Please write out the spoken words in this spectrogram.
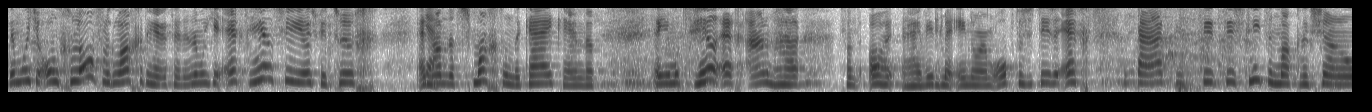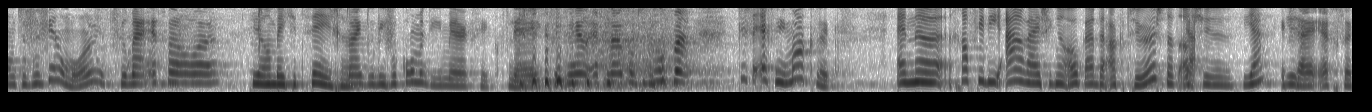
dan moet je ongelooflijk lachen de hele tijd. En dan moet je echt heel serieus weer terug. En Ja. dan dat smachtende kijken. En, dat, en je moet heel erg ademhalen van, oh, hij wint me enorm op. Dus het is echt, ja, het is, het is niet een makkelijk genre om te verfilmen, hoor. Het viel mij echt wel... eh, Viel een beetje tegen. nou, ik doe liever comedy, merkte ik. Nee, ik vind het heel erg leuk om te doen, maar het is echt niet makkelijk. En eh, gaf je die aanwijzingen ook aan de acteurs? Dat als je... Ja? Ik Je- zei echt, eh,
